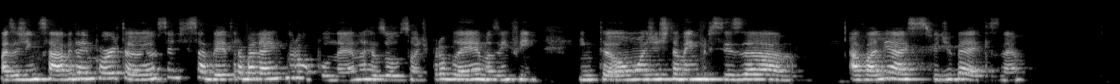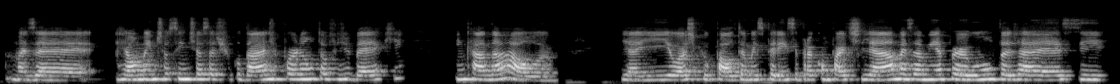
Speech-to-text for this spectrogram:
Mas a gente sabe da importância de saber trabalhar em grupo, né, na resolução de problemas, enfim. Então, a gente também precisa avaliar esses feedbacks, né? Mas é realmente eu senti essa dificuldade por não ter o feedback em cada aula. E aí eu acho que o Paulo tem uma experiência para compartilhar, mas a minha pergunta já é se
